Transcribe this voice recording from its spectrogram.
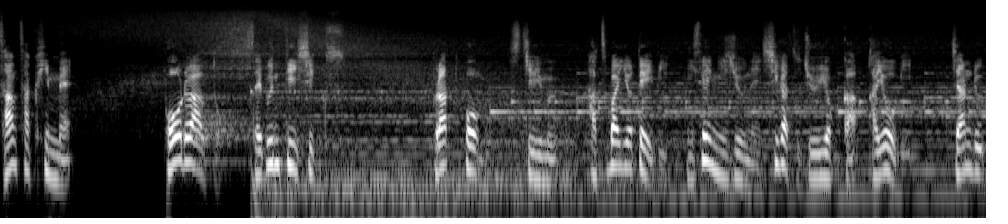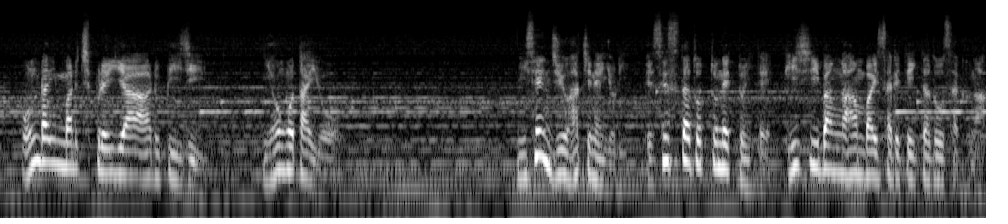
3作品目「フォールアウト76」プラットフォーム Steam 発売予定日2020年4月14日火曜日ジャンルオンラインマルチプレイヤー RPG 日本語対応。2018年よりベセスダ .net にて PC 版が販売されていた同作が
